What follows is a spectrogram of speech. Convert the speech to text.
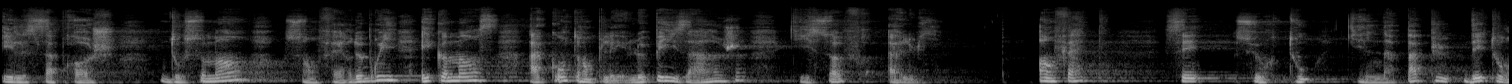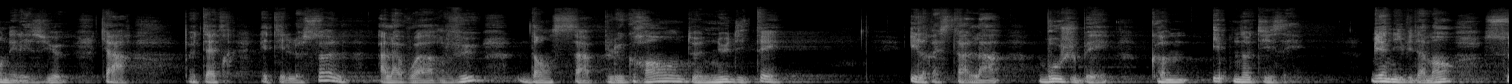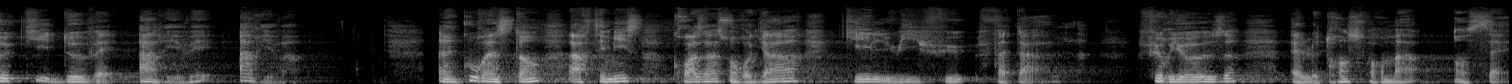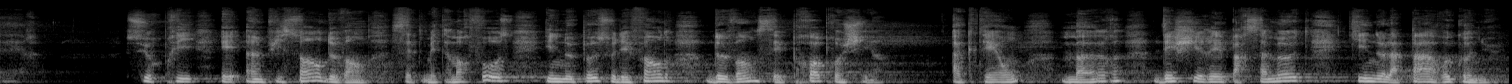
Il s'approche doucement, sans faire de bruit, et commence à contempler le paysage qui s'offre à lui. En fait, c'est surtout qu'il n'a pas pu détourner les yeux, car peut-être est-il le seul à l'avoir vu dans sa plus grande nudité. Il resta là, bouche bée, comme hypnotisé. Bien évidemment, ce qui devait arriver arriva. Un court instant, Artémis croisa son regard qui lui fut fatal. Furieuse, elle le transforma en cerf. Surpris et impuissant devant cette métamorphose, il ne peut se défendre devant ses propres chiens. Actéon meurt, déchiré par sa meute qui ne l'a pas reconnu.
